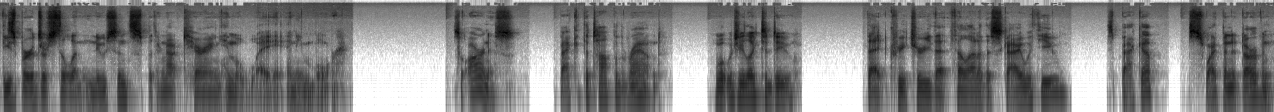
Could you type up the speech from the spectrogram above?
These birds are still a nuisance, but they're not carrying him away anymore. So, Arnis, back at the top of the round, what would you like to do? That creature that fell out of the sky with you is back up, swiping at Darvin.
